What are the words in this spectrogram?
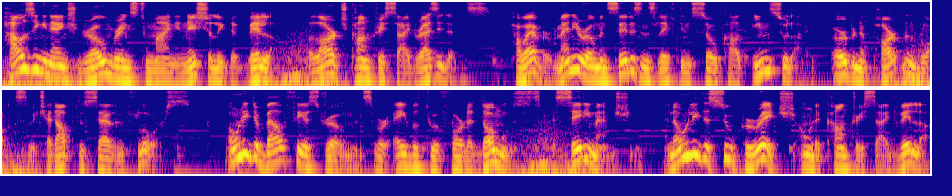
Housing in ancient Rome brings to mind initially the villa, a large countryside residence. However, many Roman citizens lived in so-called insulae, urban apartment blocks which had up to 7 floors. Only the wealthiest Romans were able to afford a domus, a city mansion, and only the super rich owned a countryside villa.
